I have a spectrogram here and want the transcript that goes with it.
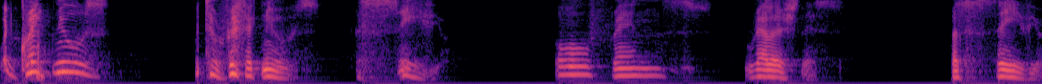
What great news! What terrific news! A Savior. Oh, friends relish this. A Savior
